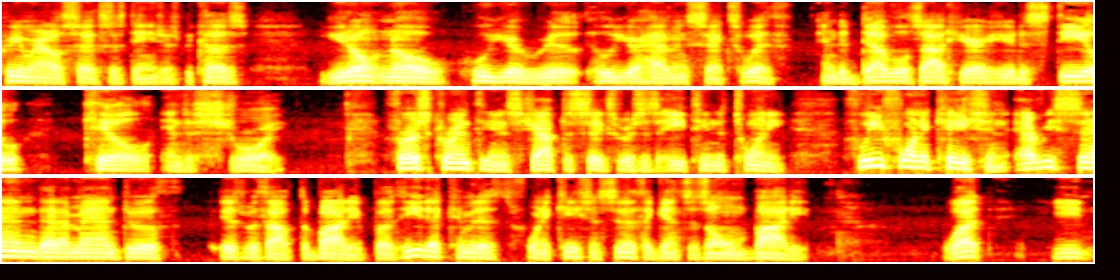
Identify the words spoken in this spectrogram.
Premarital sex is dangerous because you don't know who you're real who you're having sex with. And the devil's out here here to steal, kill, and destroy. First Corinthians chapter 6, verses 18 to 20. Flee fornication. Every sin that a man doeth is without the body, but he that committeth fornication sinneth against his own body. What ye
